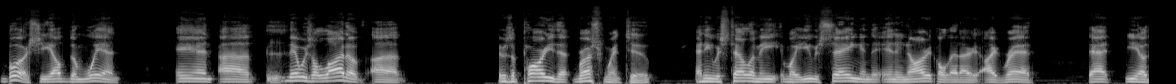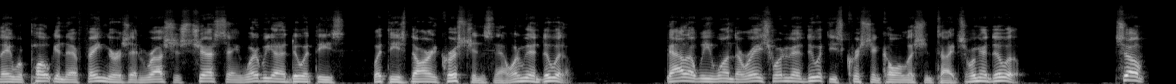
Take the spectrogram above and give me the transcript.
Bush. He helped him win, and uh, there was a lot of uh, there was a party that Rush went to, and he was telling me well, he was saying in the, in an article that I, I read that you know they were poking their fingers in Rush's chest, saying, "What are we going to do with these with these darn Christians now? What are we going to do with them? Now that we won the race, what are we going to do with these Christian coalition types? What are we going to do with them?" So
